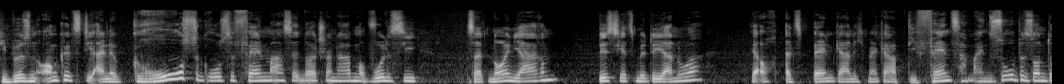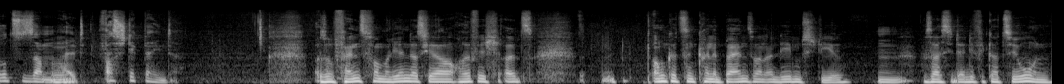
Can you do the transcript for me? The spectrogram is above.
Die bösen Onkels, die eine große, große Fanmasse in Deutschland haben, obwohl es sie seit neun Jahren bis jetzt Mitte Januar ja auch als Band gar nicht mehr gab. Die Fans haben einen so besonderen Zusammenhalt. Mhm. Was steckt dahinter? Also Fans formulieren das ja häufig als Onkels sind keine Band, sondern ein Lebensstil. Mhm. Das heißt, die Identifikation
